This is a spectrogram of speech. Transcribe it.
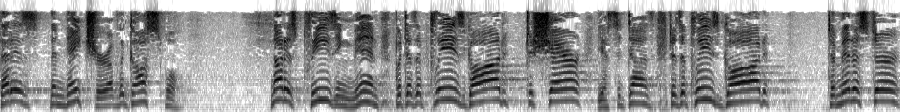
that is the nature of the gospel. Not as pleasing men, but does it please God to share? Yes, it does. Does it please God to minister,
